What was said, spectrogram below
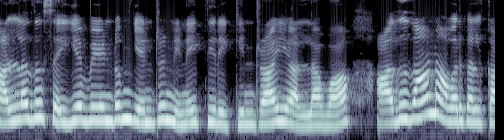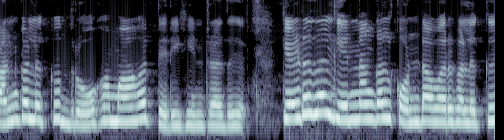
நல்லது செய்ய வேண்டும் என்று நினைத்திருக்கின்றாய் அல்லவா? அதுதான் அவர்கள் கண்களுக்கு துரோகமாக தெரிகின்றது. கெடுதல் எண்ணங்கள் கொண்டவர்களுக்கு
